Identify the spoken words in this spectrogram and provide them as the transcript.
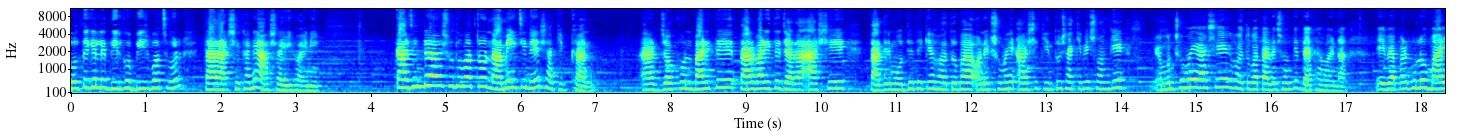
বলতে গেলে দীর্ঘ বিশ বছর তার আর সেখানে আসাই হয়নি। কাজিনরা শুধুমাত্র নামেই চিনে শাকিব খান। আর যখন বাড়িতে, তার বাড়িতে যারা আসে, তাদের মধ্যে থেকে হয়তোবা অনেক সময় আসে, কিন্তু সাকিবের সঙ্গে এমন সময় আসে, হয়তোবা তাদের সঙ্গে দেখা হয় না। এই ব্যাপারগুলো মাই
